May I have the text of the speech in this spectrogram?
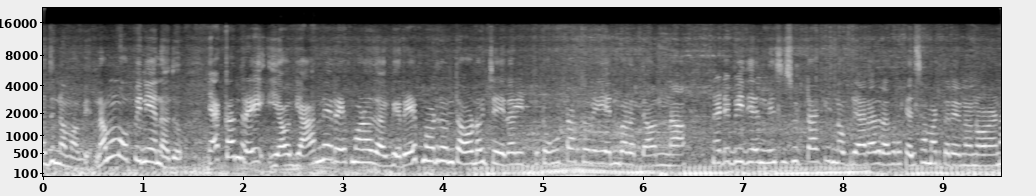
ಅದು ನಮ್ಮ ಅಭಿ ನಮ್ಮ ಒಪಿನಿಯನ್ ಅದು. ಯಾಕಂದರೆ ಇವಾಗ ಯಾರನ್ನೇ ರೇಪ್ ಮಾಡೋದಾಗಲಿ ರೇಪ್ ಮಾಡಿದ್ರು ಅಂತ ಅವಡೋಗಿ ಜೈಲಲ್ಲಿ ಇಟ್ಬಿಟ್ಟು ಊಟ ಹಾಕಿದ್ರೆ ಏನು ಬರುತ್ತೆ? ಅವನ್ನ ನಡಿ ಬೀದಿಯಲ್ಲಿ ನಿಲ್ಲಿಸಿ ಸುಟ್ಟಾಕಿ ಇನ್ನೊಬ್ರು ಯಾರಾದ್ರೂ ಹತ್ರ ಕೆಲಸ ಮಾಡ್ತಾರೆ ಏನೋ ನೋಡೋಣ.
